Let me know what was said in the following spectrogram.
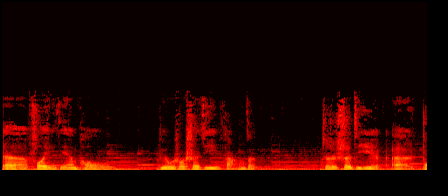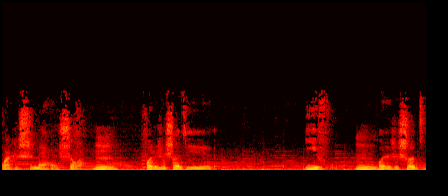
呃，for example，比如说设计房子，就是设计呃，不管是室内还是室外，嗯，或者是设计衣服，嗯，或者是设计，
